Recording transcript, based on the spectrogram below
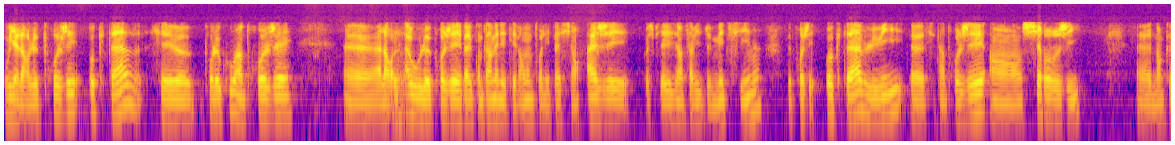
Oui, alors le projet Octave, c'est euh, pour le coup un projet. Euh, alors là où le projet Eval Compermen était vraiment pour les patients âgés hospitalisés en service de médecine, le projet Octave, lui, euh, c'est un projet en chirurgie. donc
